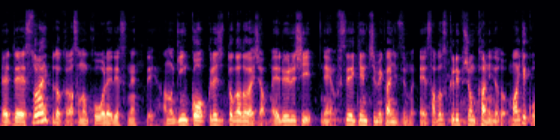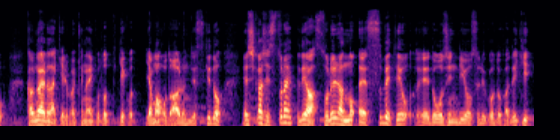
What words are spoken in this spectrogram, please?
えーで、ストライプとかがその恒例ですね。で、あの銀行、クレジットカード会社、LLC、ね、不正検知メカニズム、えーサブスクリプション管理など、まあ結構考えなければいけないことって結構山ほどあるんですけど、えしかしストライプではそれらのえすべてを、え同時に利用することができ、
